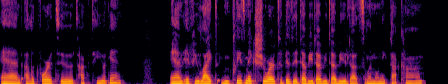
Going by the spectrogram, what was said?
and I look forward to talking to you again. And if you liked, please make sure to visit www.celinemonique.com.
